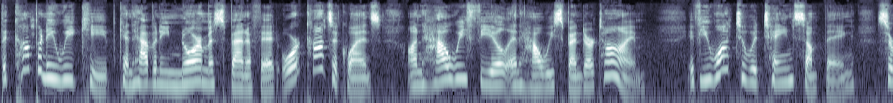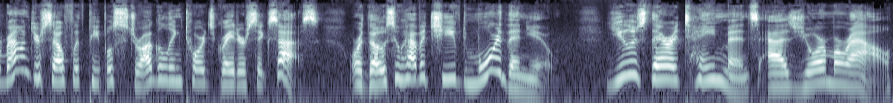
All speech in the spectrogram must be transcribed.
The company we keep can have an enormous benefit or consequence on how we feel and how we spend our time. If you want to attain something, surround yourself with people struggling towards greater success or those who have achieved more than you. Use their attainments as your morale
